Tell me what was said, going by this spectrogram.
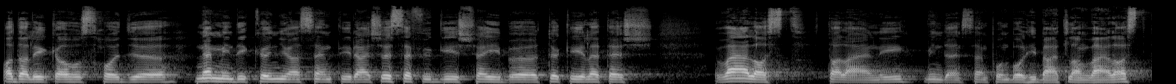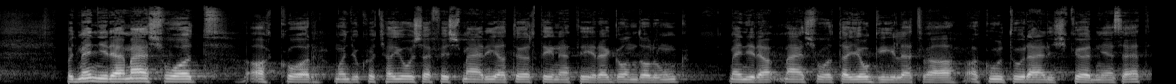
adalék ahhoz, hogy nem mindig könnyű a Szentírás összefüggéseiből tökéletes választ találni, minden szempontból hibátlan választ, hogy mennyire más volt akkor, mondjuk, hogyha József és Mária történetére gondolunk, mennyire más volt a jogi, illetve a, a kulturális környezet.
